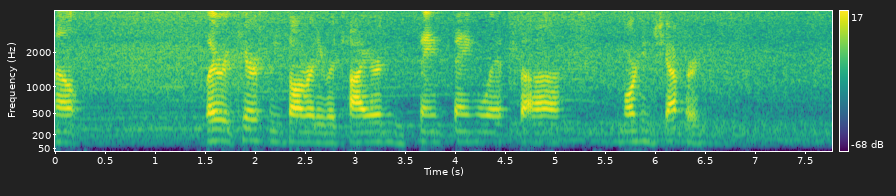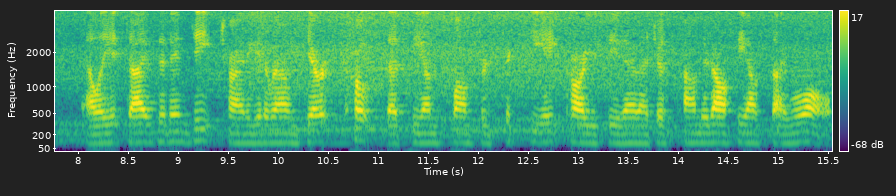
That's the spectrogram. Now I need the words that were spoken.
Well, Larry Pearson's already retired, and same thing with uh, Morgan Shepherd. Elliott dives it in deep, trying to get around Derrike Cope. That's the unsponsored 68 car you see there that just pounded off the outside wall.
